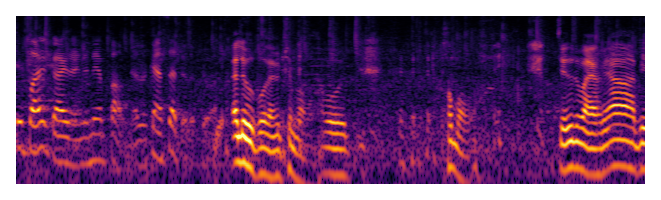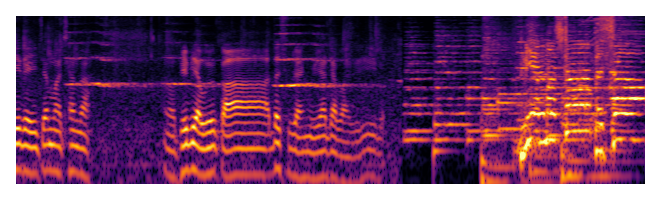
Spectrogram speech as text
ကိုပါတဲ့ကားတွေနည်းနည်းပေါက်တယ်ဆိုကန်ဆက်တယ်လို့ပြောတာအဲ့လိုပုံစံမျိုးဖြစ်မှာပါဟိုဟုတ်မှာပါ ကျေးဇူးတင်ပါတယ်ခင်ဗျာပြည်တယ်ကျမ်းမချမ်းသာဟိုဘေးပြဝေကအသက်ရှူတိုင်းငွေရတတ်ပါစေလို့ Myanmar Star Bazaar.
